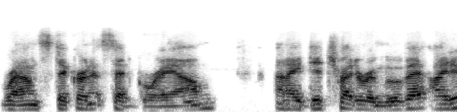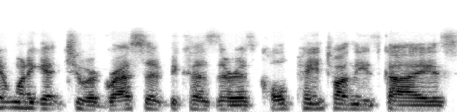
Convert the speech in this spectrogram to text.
round sticker and it said Graham. And I did try to remove it. I didn't want to get too aggressive because there is cold paint on these guys,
